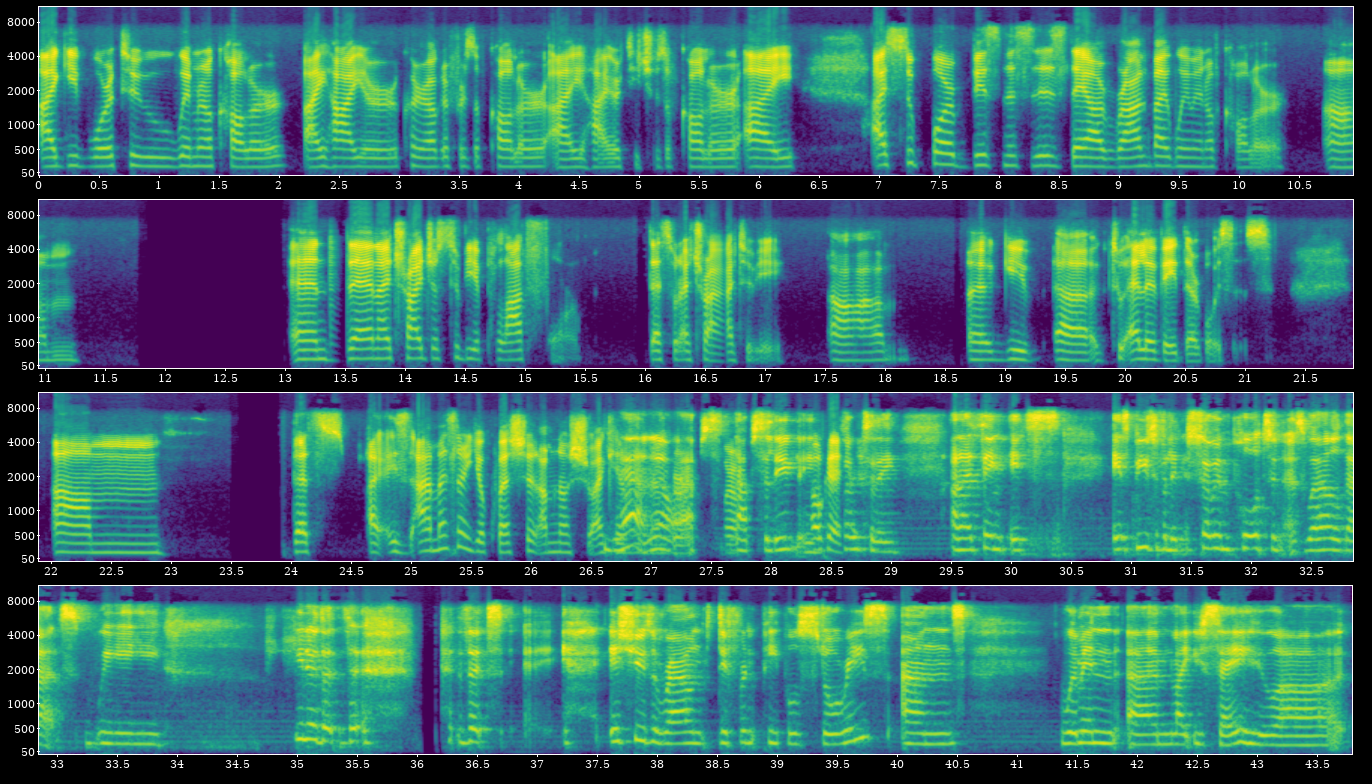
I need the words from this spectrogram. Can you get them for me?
I give work to women of color. I hire choreographers of color. I hire teachers of color. I, I support businesses that are run by women of color. Um, and then I try just to be a platform. That's what I try to be. Um, uh, give uh, to elevate their voices. Um, that's I, is I'm answering your question. I'm not sure. I can't. Yeah, remember. no, abs- absolutely. Okay, totally. And I think it's it's beautiful and it's so important as well that we, you know, that that that issues around different people's stories and women, um, like you say, who are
